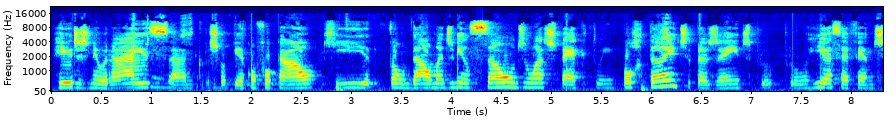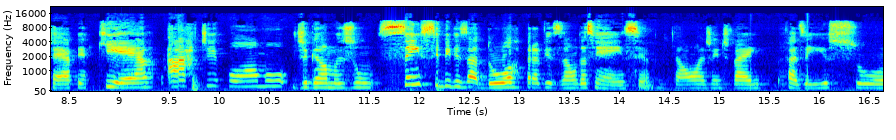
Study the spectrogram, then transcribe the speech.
redes neurais, a microscopia confocal, que vão dar uma dimensão de um aspecto importante para a gente, para o Rio SFN Chapter, que é arte como, digamos, um sensibilizador para a visão da ciência. Então, a gente vai fazer isso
